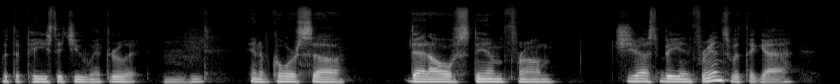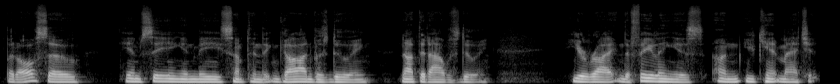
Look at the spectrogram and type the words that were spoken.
with the peace that you went through it. And of course, uh, that all stemmed from just being friends with the guy, but also him seeing in me something that God was doing, not that I was doing. You're right, and the feeling is un, you can't match it.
